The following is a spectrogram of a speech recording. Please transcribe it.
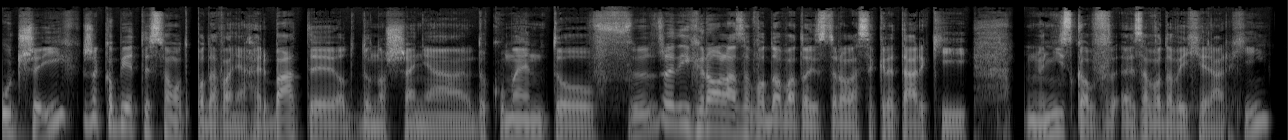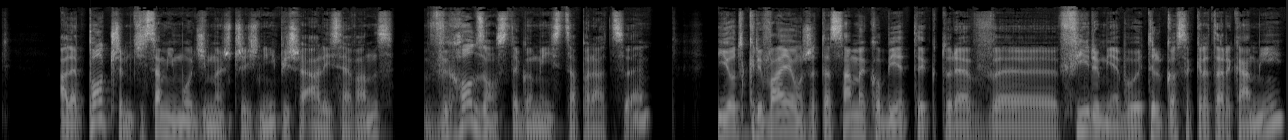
uczy ich, że kobiety są od podawania herbaty, od donoszenia dokumentów, że ich rola zawodowa to jest rola sekretarki, nisko w zawodowej hierarchii. Ale po czym ci sami młodzi mężczyźni, pisze Alice Evans, wychodzą z tego miejsca pracy i odkrywają, że te same kobiety, które w firmie były tylko sekretarkami,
